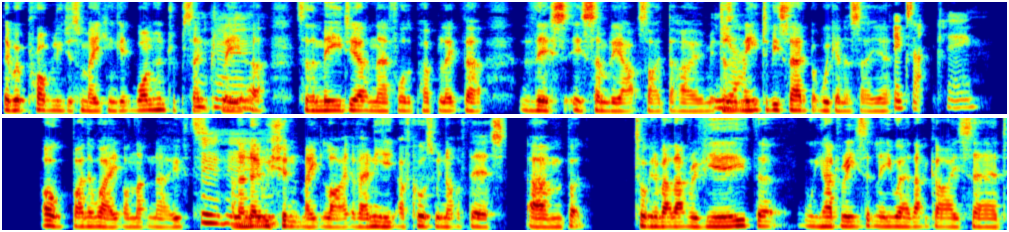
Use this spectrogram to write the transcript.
they were probably just making it 100% Mm-hmm. clear to the media and therefore the public that this is somebody outside the home. It doesn't Yeah. need to be said, but we're going to say it. exactly. Oh, by the way, on that note, and I know we shouldn't make light of any, of course, we're not of this, um, but talking about that review that we had recently where that guy said,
